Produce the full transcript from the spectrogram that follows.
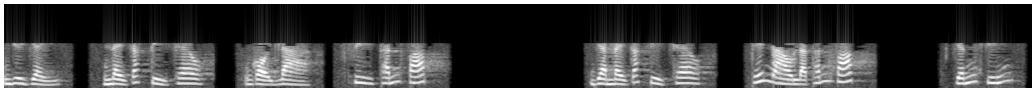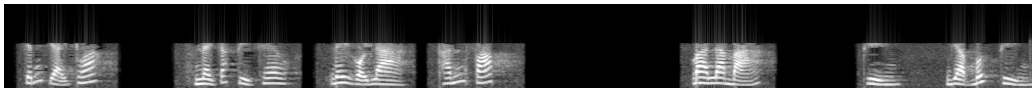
Như vậy, này các tỳ kheo, gọi là phi thánh pháp. Và này các tỳ kheo, thế nào là thánh pháp? Chánh kiến, chánh giải thoát. Này các tỳ kheo, đây gọi là thánh pháp. Ba La Mã Thiện và bất thiện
